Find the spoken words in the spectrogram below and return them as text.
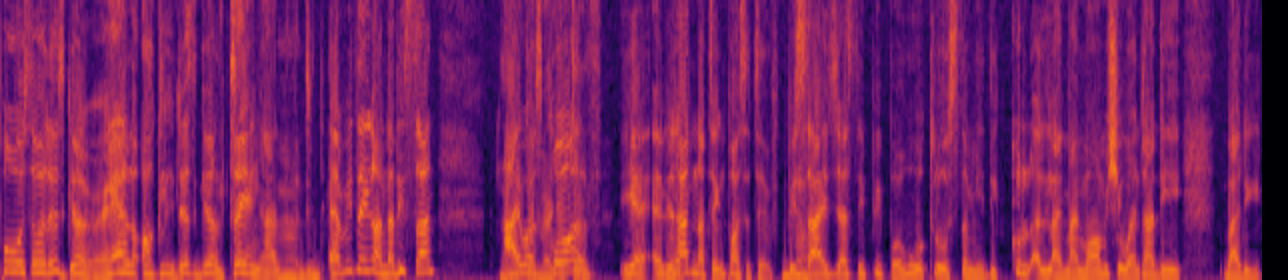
posts, oh, this girl real ugly, this girl thing, and mm. everything under the sun. I was negative. called. Yeah, and it mm. had nothing positive mm. besides just the people who were close to me. The cool, like my mom, she went at the by the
